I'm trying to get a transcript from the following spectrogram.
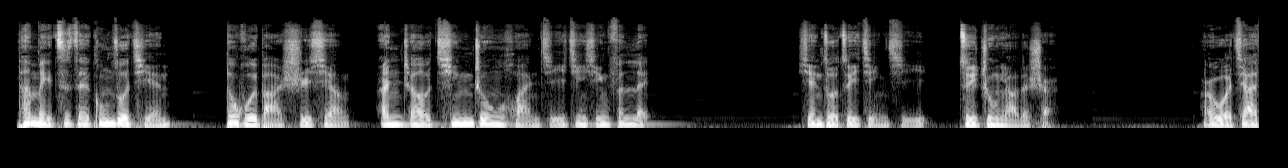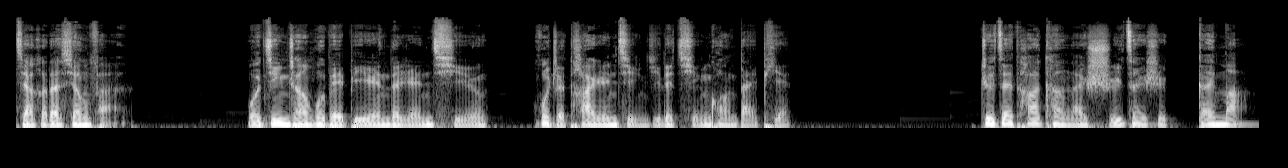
他每次在工作前都会把事项按照轻重缓急进行分类，先做最紧急、最重要的事儿。而我恰恰和他相反，我经常会被别人的人情或者他人紧急的情况带偏。这在他看来实在是该骂。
